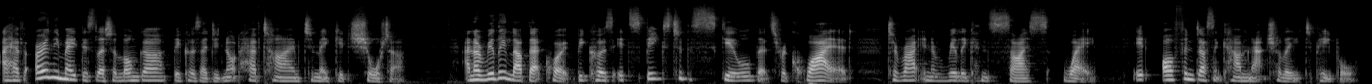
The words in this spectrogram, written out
I have only made this letter longer because I did not have time to make it shorter. And I really love that quote because it speaks to the skill that's required to write in a really concise way. It often doesn't come naturally to people.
